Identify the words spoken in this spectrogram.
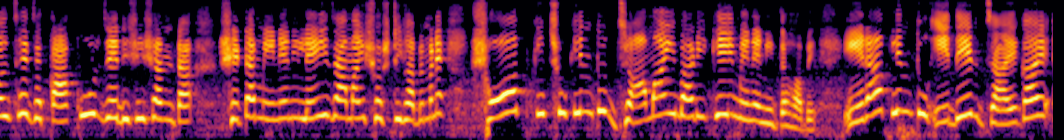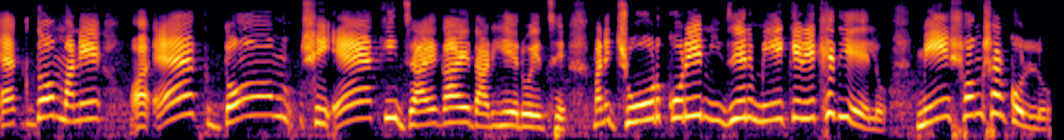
বলছে? যে কাকুর যে ডিসিশনটা সেটা মেনে নিলেই জামাই ষষ্ঠী হবে। মানে সব কিছু কিন্তু জামাই বাড়িকেই মেনে নিতে হবে। এরা কিন্তু এদের জায়গায় একদম মানে একদম সেই একই জায়গায় দাঁড়িয়ে রয়েছে। মানে জোর করে নিজের মেয়েকে রেখে দিয়ে এলো। মেয়ে সংসার করল।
